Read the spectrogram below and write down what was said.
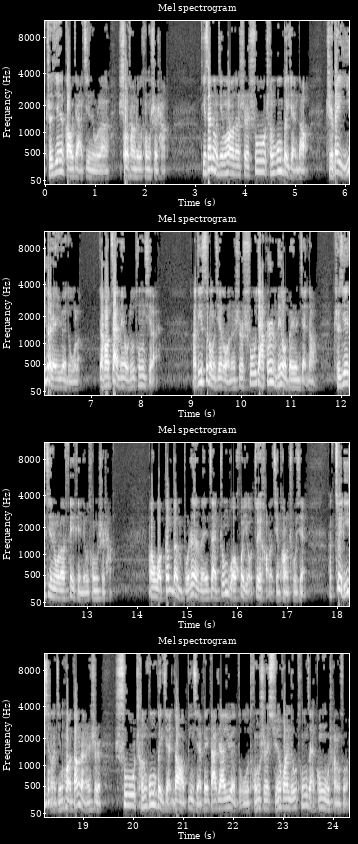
直接高价进入了收藏流通市场；第三种情况呢是书成功被捡到，只被一个人阅读了，然后再没有流通起来。啊，第四种结果呢是书压根儿没有被人捡到，直接进入了废品流通市场。啊，我根本不认为在中国会有最好的情况出现。啊，最理想的情况当然是书成功被捡到，并且被大家阅读，同时循环流通在公共场所，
